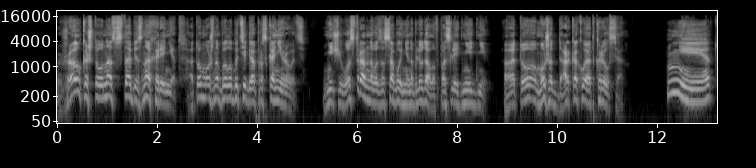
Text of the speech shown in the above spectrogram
Жалко, что у нас в стабе знахаря нет, а то можно было бы тебя просканировать. Ничего странного за собой не наблюдала в последние дни. А то, может, дар какой открылся. Нет,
